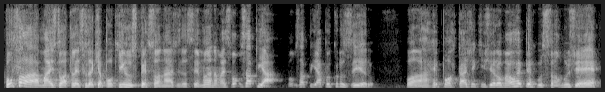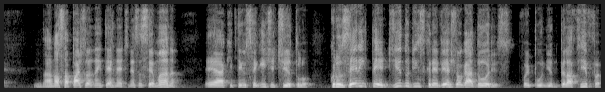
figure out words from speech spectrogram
Vamos falar mais do Atlético daqui a pouquinho, os personagens da semana, mas vamos apiar. Vamos apiar para o Cruzeiro. Bom, a reportagem que gerou maior repercussão no GE, na nossa página na internet nessa semana, é a que tem o seguinte título: Cruzeiro impedido de inscrever jogadores. Foi punido pela FIFA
